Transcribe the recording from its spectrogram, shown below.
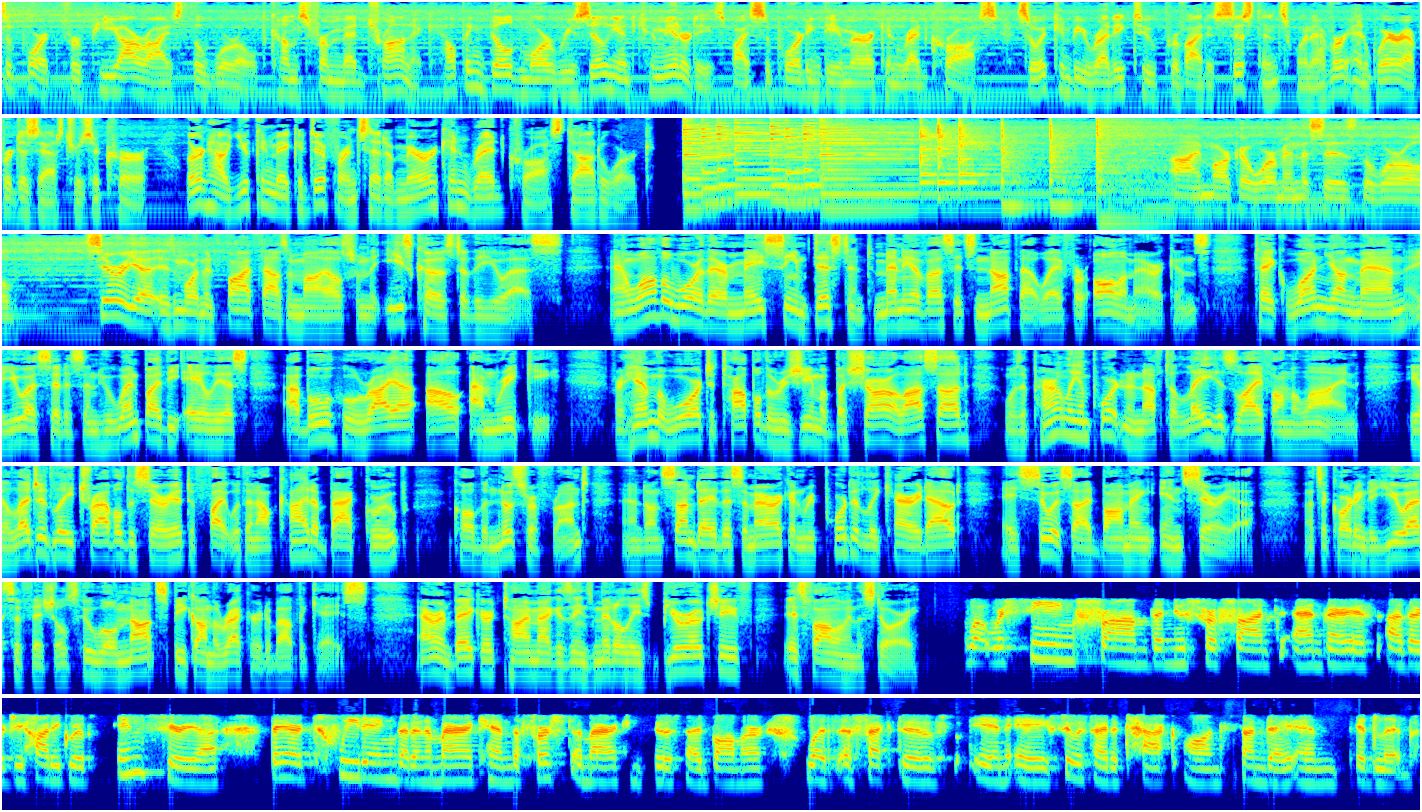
Support for PRI's The World comes from Medtronic, helping build more resilient communities by supporting the American Red Cross so it can be ready to provide assistance whenever and wherever disasters occur. Learn how you can make a difference at AmericanRedCross.org. I'm Marco Werman. This is The World. Syria is more than 5,000 miles from the east coast of the U.S. And while the war there may seem distant to many of us, it's not that way for all Americans. Take one young man, a U.S. citizen, who went by the alias Abu Huraya al-Amriki. For him, the war to topple the regime of Bashar al-Assad was apparently important enough to lay his life on the line. He allegedly traveled to Syria to fight with an al-Qaeda-backed group called the Nusra Front, and on Sunday, this American reportedly carried out a suicide bombing in Syria. That's according to U.S. officials who will not speak on the record about the case. Aryn Baker, Time Magazine's Middle East bureau chief, is following the story. What we're seeing from the Nusra Front and various other jihadi groups in Syria, they are tweeting that an American, the first American suicide bomber, was effective in a suicide attack on Sunday in Idlib.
